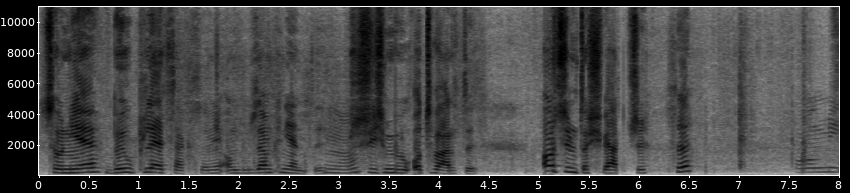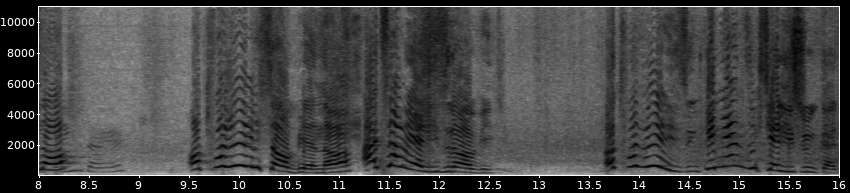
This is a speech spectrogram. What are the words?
co nie, był plecak, co nie, on był zamknięty. Przyszliśmy, był otwarty. O czym to świadczy? Ty? On mi Co? Otworzyli sobie, no. A co mieli zrobić? Otworzyli, pieniędzy chcieli szukać.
